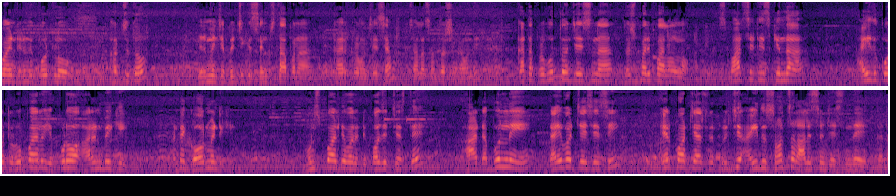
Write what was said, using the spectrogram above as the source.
పాయింట్ ఎనిమిది కోట్లు ఖర్చుతో నిర్మించే బ్రిడ్జికి శంకుస్థాపన కార్యక్రమం చేశాం. చాలా సంతోషంగా ఉంది. గత ప్రభుత్వం చేసిన దుష్పరిపాలనలో స్మార్ట్ సిటీస్ కింద ఐదు కోట్ల రూపాయలు ఎప్పుడో ఆర్ఎన్బికి అంటే గవర్నమెంట్కి మున్సిపాలిటీ వాళ్ళు డిపాజిట్ చేస్తే ఆ డబ్బుల్ని డైవర్ట్ చేసేసి ఏర్పాటు చేయాల్సిన బ్రిడ్జి ఐదు సంవత్సరాలు ఆలస్యం చేసింది గత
